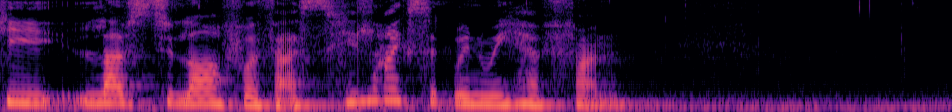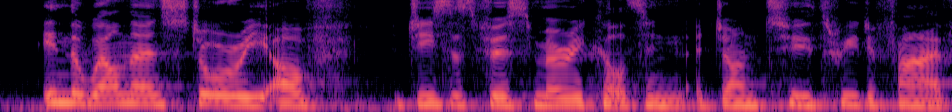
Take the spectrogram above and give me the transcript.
he loves to laugh with us. He likes it when we have fun. In the well known story of Jesus' first miracles in John 2 3 to 5,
